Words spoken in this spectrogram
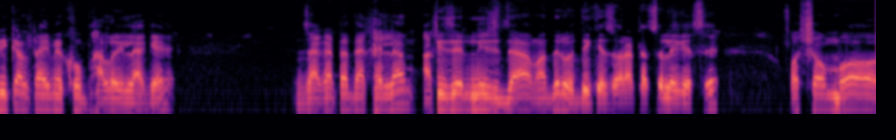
বিকাল টাইমে খুব ভালোই লাগে। জায়গাটা দেখাইলাম, আর নিজের নিজ দা আমাদের ওইদিকে ঝরাটা চলে গেছে। অসম্ভব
